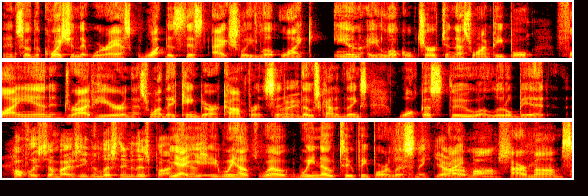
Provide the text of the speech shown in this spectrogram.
And so the question that we're asked, what does this actually look like in a local church? And that's why people fly in and drive here, and that's why they came to our conference and right. those kind of things. Walk us through a little bit Hopefully, somebody's even listening to this podcast. Yeah, we hope. Well, we know two people are listening. yeah, right? our moms. Our moms.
